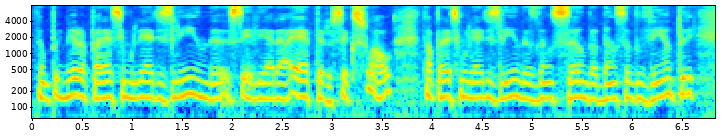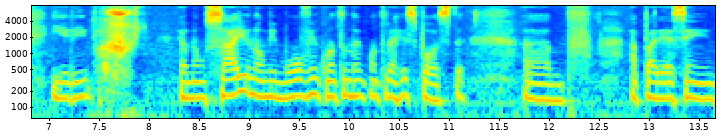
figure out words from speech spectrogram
Então, primeiro aparecem mulheres lindas, ele era heterossexual, então aparecem mulheres lindas dançando a dança do ventre, e ele. Eu não saio, não me movo enquanto não encontrar resposta. Ah, aparecem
